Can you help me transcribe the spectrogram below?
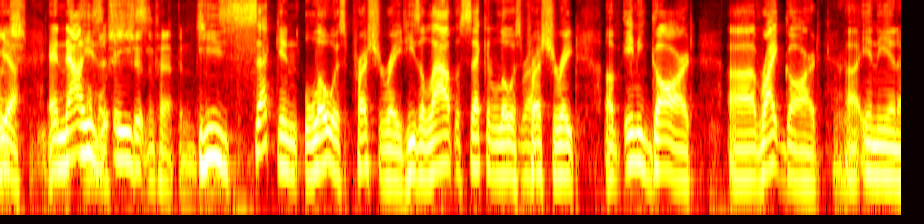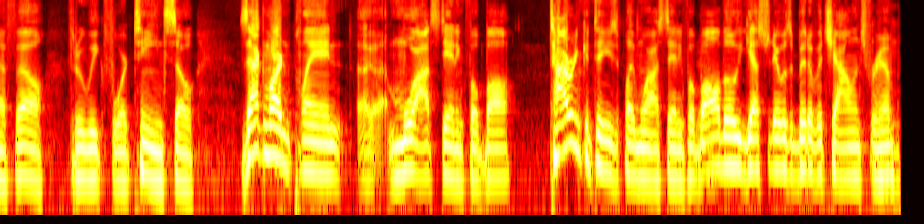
yeah. And now he's, he's shouldn't have happened. He's second lowest pressure rate. He's allowed the second lowest Right. pressure rate of any guard, uh, right guard uh, in the NFL through Week 14. So Zach Martin playing uh, more outstanding football. Tyron continues to play more outstanding football, although yesterday was a bit of a challenge for him.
